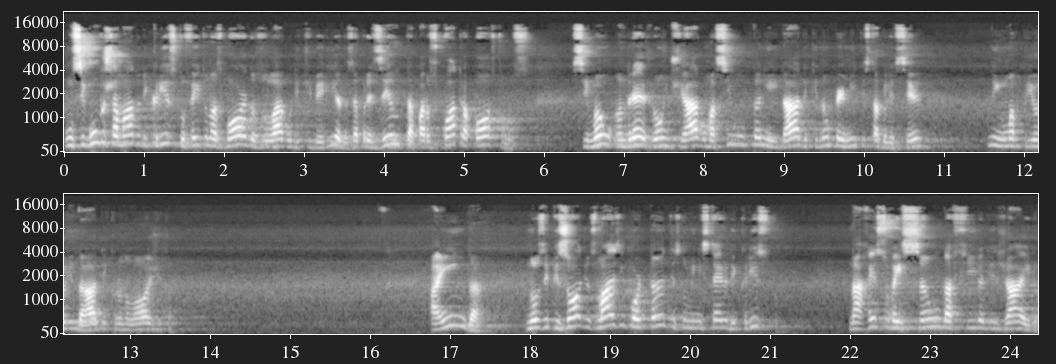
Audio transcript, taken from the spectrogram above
Um segundo chamado de Cristo, feito nas bordas do lago de Tiberíades, apresenta para os quatro apóstolos, Simão, André, João e Tiago, uma simultaneidade que não permite estabelecer nenhuma prioridade cronológica. Ainda nos episódios mais importantes do ministério de Cristo, na ressurreição da filha de Jairo,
